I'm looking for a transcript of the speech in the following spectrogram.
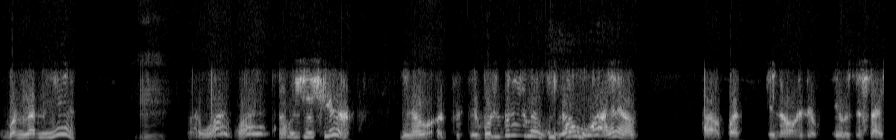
wouldn't let me in. Mm. Like what? What? I was just here. You know, what, what do you mean? You know who I am, uh, but you know, it, it was just that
